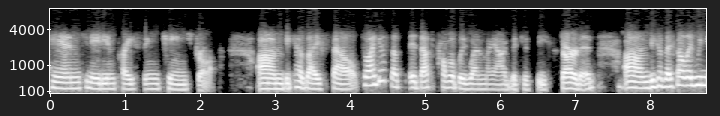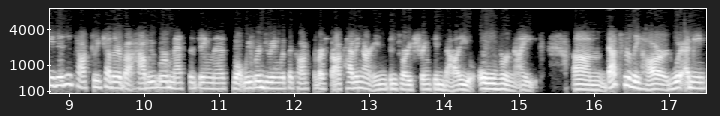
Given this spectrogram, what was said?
pan Canadian pricing change drop um, because I felt so. I guess that's it, that's probably when my advocacy started um, because I felt like we needed to talk to each other about how we were messaging this, what we were doing with the cost of our stock, having our inventory shrink in value overnight. Um, that's really hard. We're, I mean,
